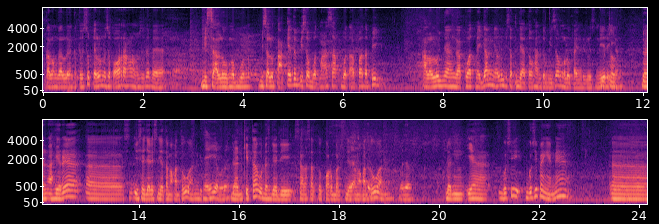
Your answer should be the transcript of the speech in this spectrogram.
kalau nggak lu yang ketusuk ya lu nusuk orang lah maksudnya kayak bisa lu ngebunuh bisa lu pakai tuh pisau buat masak buat apa tapi kalau lu nya nggak kuat megangnya lu bisa kejatuhan tuh pisau ngelukain diri lu sendiri Betul. kan Dan akhirnya eh, bisa jadi senjata makan tuan gitu. ya iya bro Dan kita udah jadi salah satu korban senjata Ya, makan betul. tuan. betul Dan ya gue sih gue sih pengennya eh,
